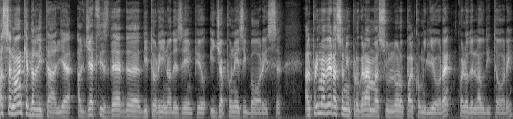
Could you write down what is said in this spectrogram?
Passano anche dall'Italia al Jazz is Dead di Torino, ad esempio, i giapponesi Boris. Al primavera sono in programma sul loro palco migliore, quello dell'Auditori,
